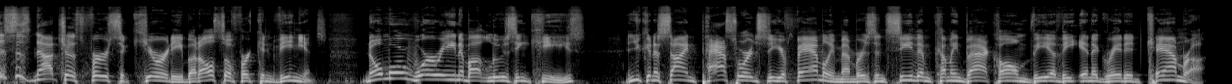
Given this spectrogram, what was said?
This is not just for security, but also for convenience. No more worrying about losing keys. And you can assign passwords to your family members and see them coming back home via the integrated camera.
